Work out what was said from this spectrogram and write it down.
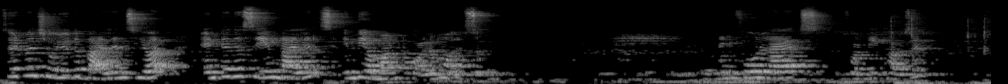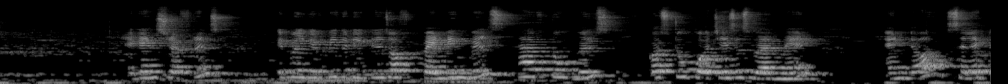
So it will show you the balance here. Enter the same balance in the amount column also. 24 lakhs 40,000 against reference. It will give me the details of pending bills. I have two bills because two purchases were made. Enter, select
